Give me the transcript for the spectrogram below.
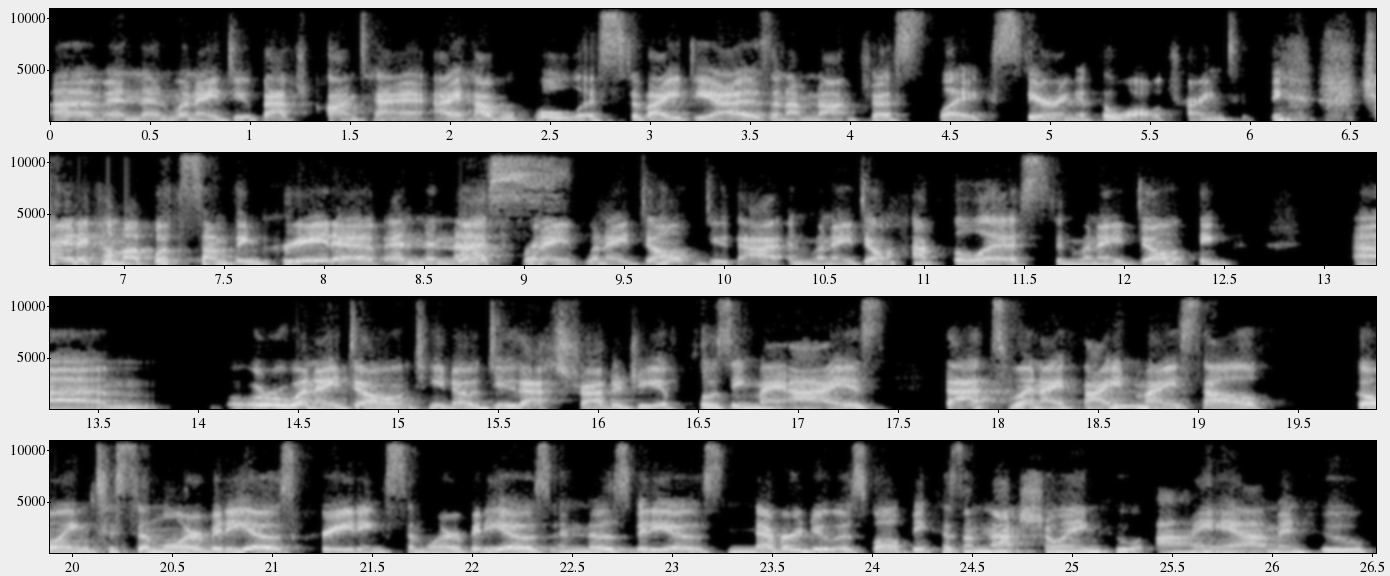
Um, and then when I do batch content, I have a whole list of ideas and I'm not just like staring at the wall trying to think, trying to come up with something creative. And then that's yes. when I, when I don't do that and when I don't have the list and when I don't think, um, or when I don't, you know, do that strategy of closing my eyes, that's when I find myself going to similar videos, creating similar videos. And those videos never do as well because I'm not showing who I am and who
